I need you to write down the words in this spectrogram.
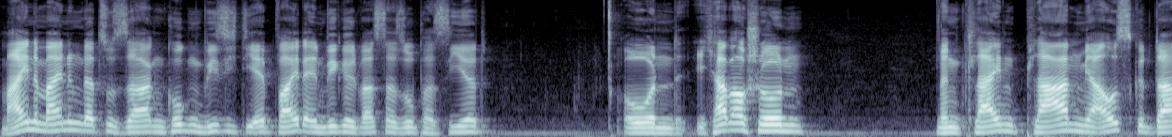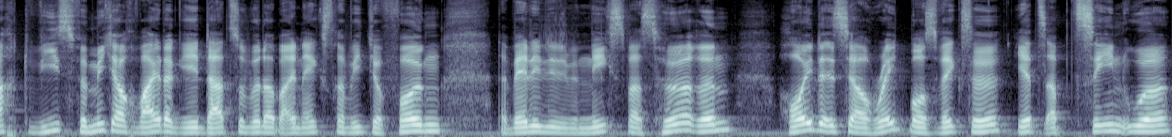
meine Meinung dazu sagen, gucken, wie sich die App weiterentwickelt, was da so passiert. Und ich habe auch schon einen kleinen Plan mir ausgedacht, wie es für mich auch weitergeht. Dazu wird aber ein extra Video folgen. Da werdet ihr demnächst was hören. Heute ist ja auch Raid-Boss-Wechsel. Jetzt ab 10 Uhr.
